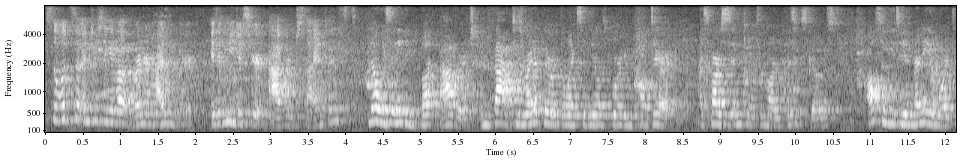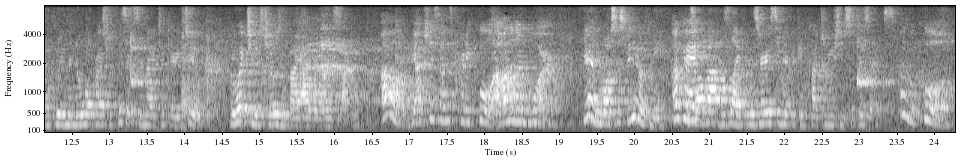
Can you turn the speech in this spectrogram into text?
So what's so interesting about Werner Heisenberg? Isn't he just your average scientist? No, he's anything but average. In fact, he's right up there with the likes of Niels Bohr and Paul Dirac, as far as his influence on modern physics goes. Also, he attained many awards, including the Nobel Prize for Physics in 1932, for which he was chosen by Albert Einstein. Oh, he actually sounds pretty cool. I want to learn more. Yeah, then watch this video with me. Okay. It's all about his life and his very significant contributions to physics. Oh, cool.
